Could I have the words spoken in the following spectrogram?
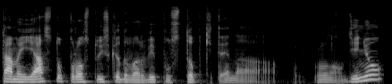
там е ясно, просто иска да върви по стъпките на Роналдиньо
